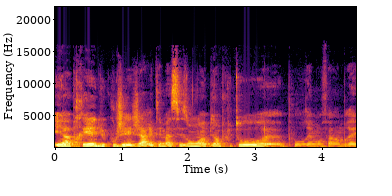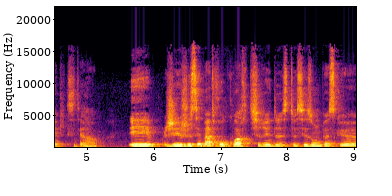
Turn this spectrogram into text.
Et après, du coup, j'ai j'ai arrêté ma saison euh, bien plus tôt euh, pour vraiment faire un break, etc. Et je sais pas trop quoi retirer de cette saison parce que euh,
